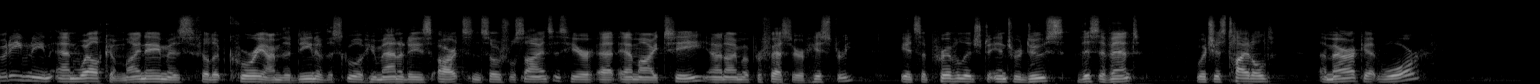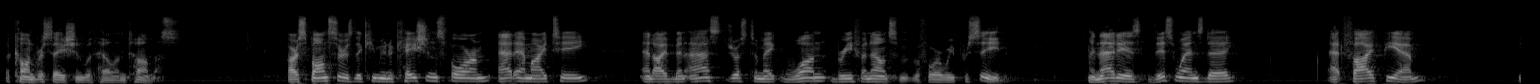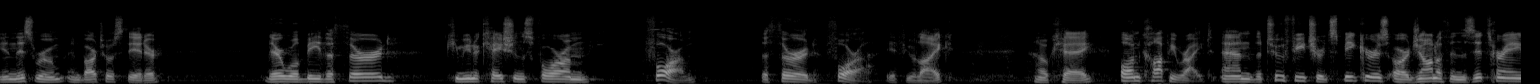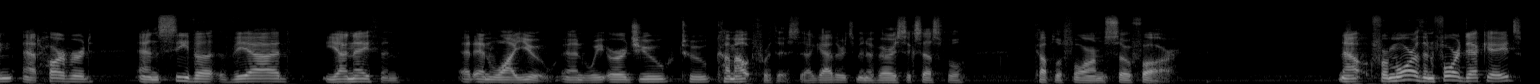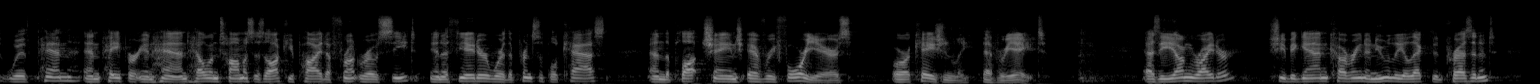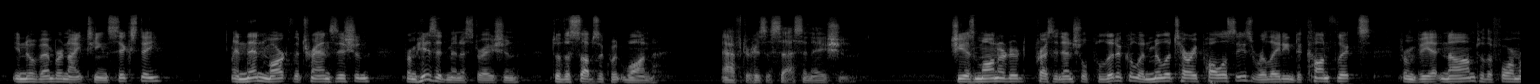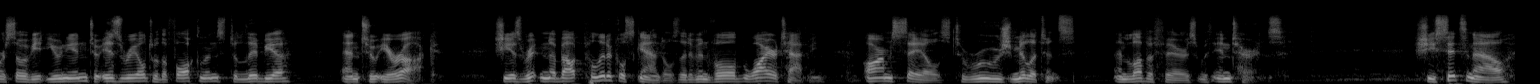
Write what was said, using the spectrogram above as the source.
Good evening and welcome. My name is Philip Khoury. I'm the Dean of the School of Humanities, Arts, and Social Sciences here at MIT, and I'm a professor of history. It's a privilege to introduce this event, which is titled America at War, a conversation with Helen Thomas. Our sponsor is the Communications Forum at MIT, and I've been asked just to make one brief announcement before we proceed. And that is this Wednesday at 5 p.m., in this room in Bartos Theater, there will be the third Communications Forum forum, the third fora, if you like, okay, on copyright. And the two featured speakers are Jonathan Zittrain at Harvard and Siva Vyad Yanathan at NYU. And we urge you to come out for this. I gather it's been a very successful couple of forums so far. Now, for more than four decades, with pen and paper in hand, Helen Thomas has occupied a front row seat in a theater where the principal cast and the plot change every four years, or occasionally every eight. As a young writer, she began covering a newly elected president in November 1960, and then marked the transition from his administration to the subsequent one after his assassination. She has monitored presidential political and military policies relating to conflicts from Vietnam to the former Soviet Union, to Israel, to the Falklands, to Libya, and to Iraq. She has written about political scandals that have involved wiretapping, arms sales to Rouge militants, and love affairs with interns. She sits now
